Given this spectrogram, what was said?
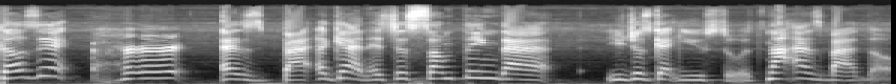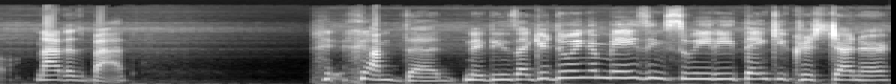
doesn't hurt as bad. Again, it's just something that you just get used to. It's not as bad though. Not as bad. I'm dead. Nadine's like, You're doing amazing, sweetie. Thank you, Kris Jenner.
